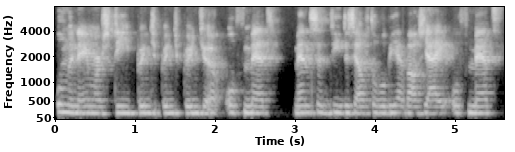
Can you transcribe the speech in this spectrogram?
ondernemers die puntje, puntje, puntje, of met mensen die dezelfde hobby hebben als jij, of met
